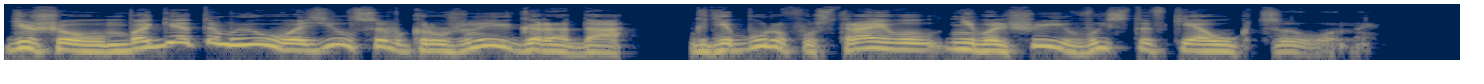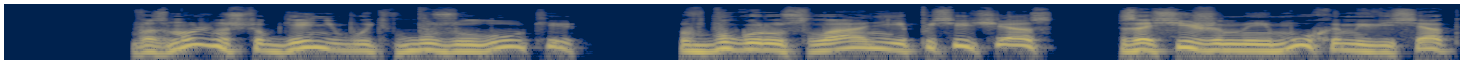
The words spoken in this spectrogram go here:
дешевым багетом и увозился в окружные города, где Буров устраивал небольшие выставки-аукционы. Возможно, что где-нибудь в Бузулуке, в Бугуруслане и посейчас засиженные мухами висят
